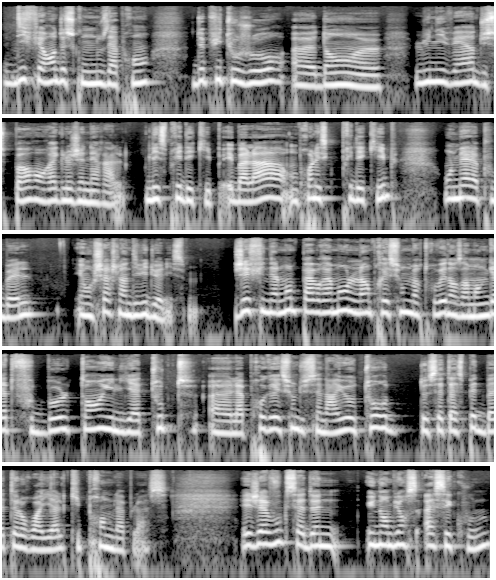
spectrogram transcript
différent de ce qu'on nous apprend depuis toujours euh, dans euh, l'univers du sport en règle générale, l'esprit d'équipe. Et ben là, on prend l'esprit d'équipe, on le met à la poubelle et on cherche l'individualisme. J'ai finalement pas vraiment l'impression de me retrouver dans un manga de football tant il y a toute euh, la progression du scénario autour de cet aspect de battle royale qui prend de la place. Et j'avoue que ça donne une ambiance assez cool,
